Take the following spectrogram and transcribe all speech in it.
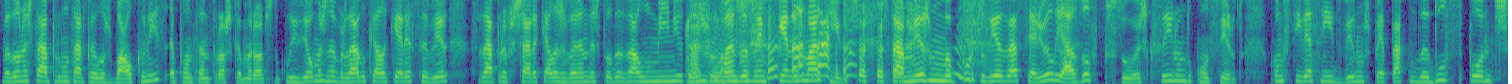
Madonna está a perguntar pelos balconies, apontando para os camarotes do Coliseu, mas na verdade o que ela quer é saber se dá para fechar aquelas varandas todas a alumínio, transformando-as em pequenas marquises. Está mesmo uma portuguesa a sério. Aliás, houve pessoas que saíram do concerto como se tivessem ido ver um espetáculo da Dulce Pontes,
